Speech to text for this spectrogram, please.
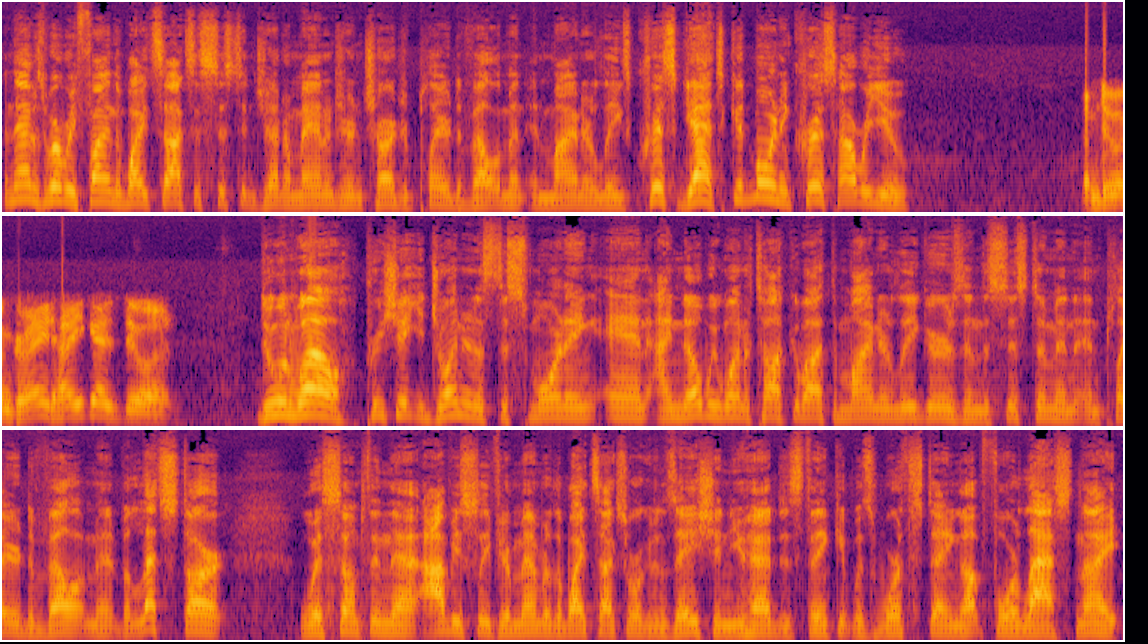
And that is where we find the White Sox assistant general manager in charge of player development in minor leagues, Chris Getz. Good morning, Chris. How are you? I'm doing great. How you guys doing? Doing well. Appreciate you joining us this morning. And I know we want to talk about the minor leaguers and the system and, and player development, but let's start with something that obviously, if you're a member of the White Sox organization, you had to think it was worth staying up for last night.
